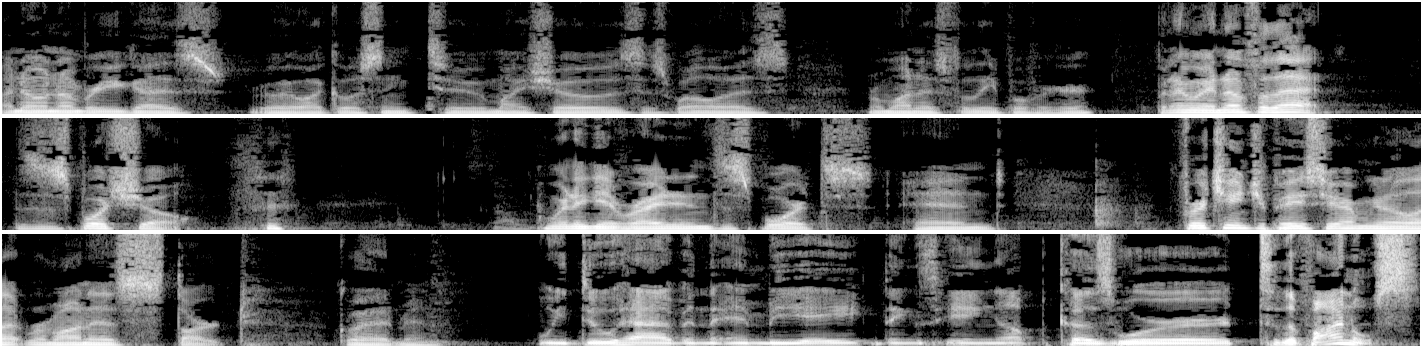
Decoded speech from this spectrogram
I know a number of you guys really like listening to my shows as well as Romanes Philippe over here. But anyway, enough of that. This is a sports show. We're going to get right into sports. And for a change of pace here, I'm going to let Romanes start. Go ahead, man. We do have in the NBA things heating up because we're to the finals,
